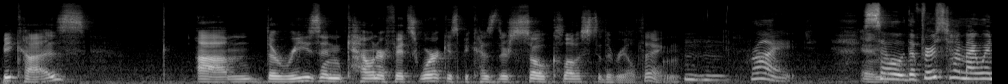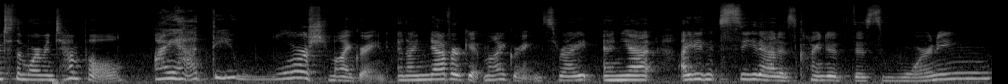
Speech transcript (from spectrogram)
because um, the reason counterfeits work is because they're so close to the real thing. Right. And- so the first time I went to the Mormon temple, I had the worst migraine, and I never get migraines, right? And yet I didn't see that as kind of this warning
